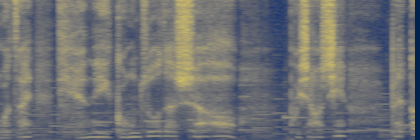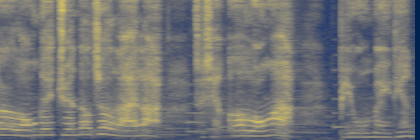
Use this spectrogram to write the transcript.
我在田里工作的时候。”不小心被恶龙给卷到这来了。这些恶龙啊，逼我每天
